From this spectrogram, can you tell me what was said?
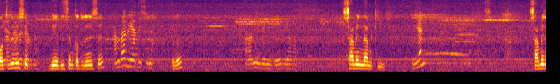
কতদিন হয়েছে দেবে এরকম। বিয়ে দিচ্ছেন কতদিন হয়েছে আমরা বিয়া দিছি না। বুঝলে? তারা নিজে নিজে বিয়া করছে। স্বামীর নাম কি? বুঝলেন স্বামীর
